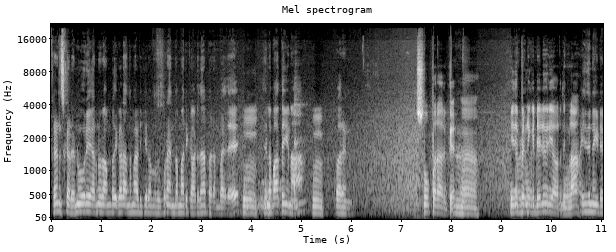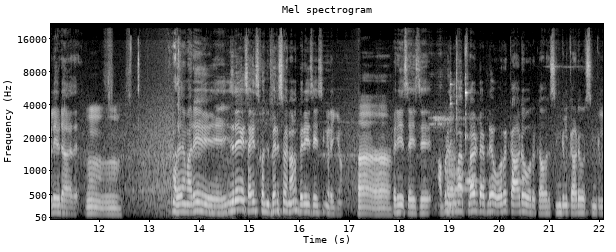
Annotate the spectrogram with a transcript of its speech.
ஃப்ரெண்ட்ஸ் கார்டு நூறு இரநூறு ஐம்பது கார்டு அந்த மாதிரி அடிக்கிறவங்களுக்கு பூரா இந்த மாதிரி கார்டு தான் இப்போ ரொம்ப இது. இதுல பாத்தீங்கன்னா ம். பாருங்க. சூப்பரா இருக்கு. இது இப்ப இன்னைக்கு டெலிவரி ஆகுதுங்களா இது இன்னைக்கு டெலிவரி ஆகுது. அதே மாதிரி இதுலேயே சைஸ் கொஞ்சம் பெருசு வேணாலும் பெரிய சைஸும் கிடைக்கும். பெரிய சைஸு அப்புறம் இந்த மாதிரி ஃப்ளவர் டைப்லேயே ஒரு கார்டு ஒரு கவர் சிங்கிள் கார்டு ஒரு சிங்கிள்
